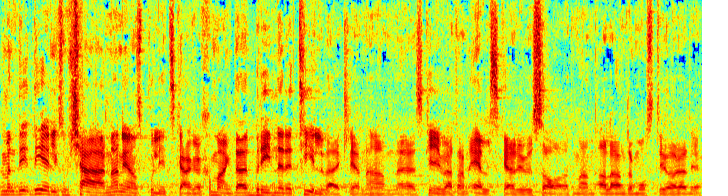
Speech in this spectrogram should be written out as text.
men det, det, är liksom kärnan i hans politiska engagemang. Där brinner det till verkligen när han eh, skriver att han älskar USA, att man, alla andra måste göra det.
